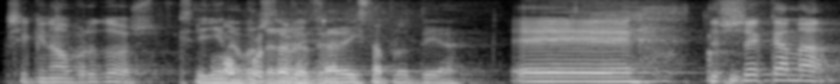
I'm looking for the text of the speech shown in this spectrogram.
Ξεκινάω πρώτος. Ξεκίνα, Όπως Πάτερ, θέλετε. θα ρίξεις τα πρωτεία. Ε, τους έκανα.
